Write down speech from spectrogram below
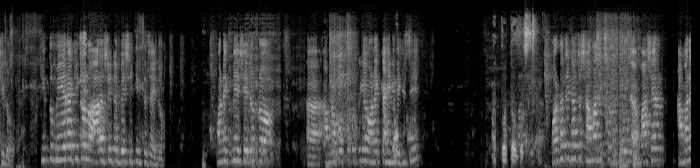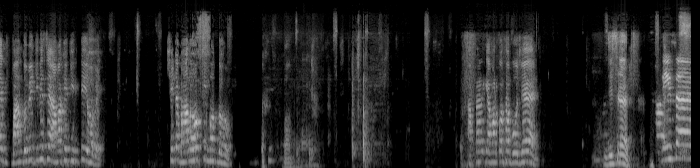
ছিল। কিন্তু মেয়েরা কি করল? আরও সেটা বেশি কিনতে চাইলো। অনেক মেয়ে সেই জন্য আমরা পত্র পত্রিকায় অনেক কাহিনী দেখেছি। অর্থাৎ এটা হচ্ছে সামাজিক প্রতিযোগিতা। পাশের আমার এক বান্ধবী কিনেছে আমাকে কিনতেই হবে। সেটা ভালো হোক কি মন্দ হোক। আপনারা কি আমার কথা বোঝেন? জি স্যার। জি স্যার।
